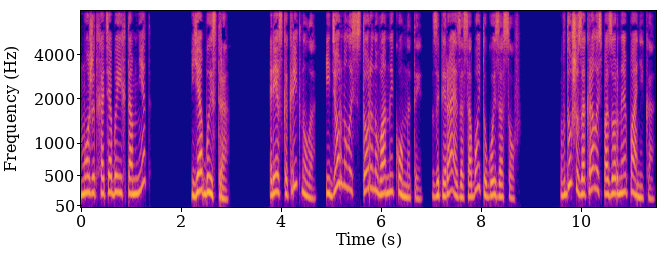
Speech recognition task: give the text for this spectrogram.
Может, хотя бы их там нет? Я быстро. Резко крикнула и дернулась в сторону ванной комнаты, запирая за собой тугой засов. В душу закралась позорная паника,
